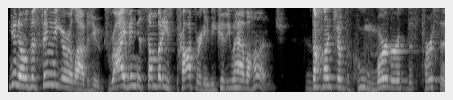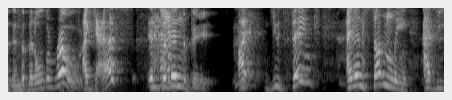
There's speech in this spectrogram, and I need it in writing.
You know the thing that you're allowed to do: drive into somebody's property because you have a hunch. The hunch of who murdered this person in the middle of the road. I guess it but has then- to be. I you'd think, and then suddenly at the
